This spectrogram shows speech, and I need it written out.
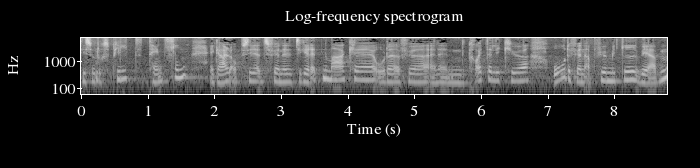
die so durchs Bild tänzeln, egal ob sie jetzt für eine Zigarettenmarke oder für einen Kräuterlikör oder für ein Abführmittel werben,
